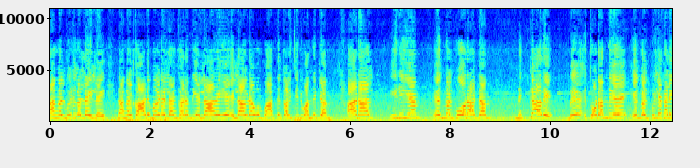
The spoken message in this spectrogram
நாங்கள் வீடுகளில் இல்லை. நாங்கள் காடு மேடெல்லாம் கடந்து எல்லாரையும் எல்லா இடமும் பார்த்து கழிச்சிட்டு வந்துட்டோம். ஆனால் இனியும் எங்கள் போராட்டம் நிற்காது. மே தொடர்ந்து எங்கள் பிள்ளைகளை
